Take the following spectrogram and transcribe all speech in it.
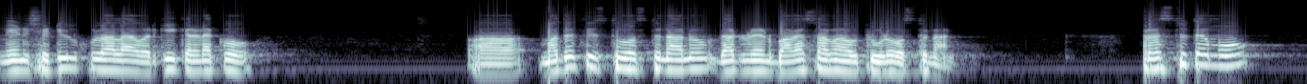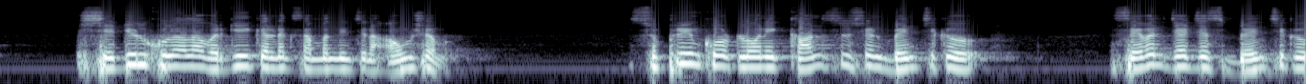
నేను షెడ్యూల్ కులాల వర్గీకరణకు మద్దతు ఇస్తూ వస్తున్నాను. దాంట్లో నేను భాగస్వామి అవుతూ కూడా వస్తున్నాను. ప్రస్తుతము షెడ్యూల్ కులాల వర్గీకరణకు సంబంధించిన అంశం సుప్రీంకోర్టులోని కాన్స్టిట్యూషన్ బెంచ్కు సెవెన్ జడ్జెస్ బెంచ్కు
